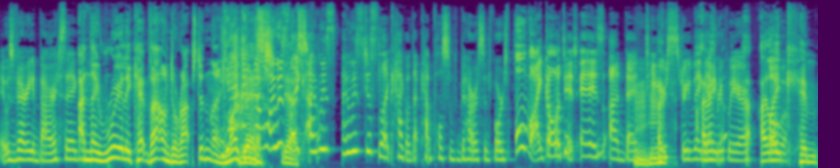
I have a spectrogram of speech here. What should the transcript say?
It was very embarrassing. And they really kept that under wraps, didn't they? yeah, My I know. I was yes. like, I was, I was just like, hang on, that can't possibly be Harrison Ford. Oh my god, it is! And then tears streaming I mean, everywhere. I, I Oh, like him.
